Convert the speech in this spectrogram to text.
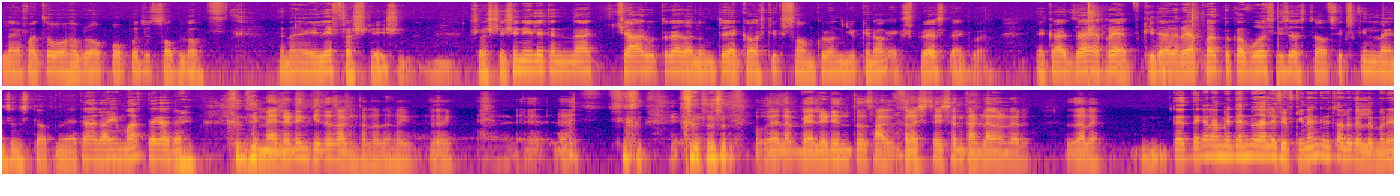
लायफाचो सगळो पर्पजूच सोंपलो तेन्ना येयलें फ्रस्ट्रेशन. फ्रस्ट्रेशन येयलें तेन्ना चार उतरां घालून हो, तो एकॉस्टीक सॉंग करून you cannot express that well तेका जाय रॅप कित्याक रॅपात तुका वर्सीस आसता सिक्स्टीन लायन्स आसता न्हू एका गाय मात तेका गाय मेलडीन कितें सांगतलो जाल्यार वेळेला बॅलेडीन तो फ्रस्ट्रेशन काडला म्हणल्यार जालें ते तेका लागून तेन्ना जालें फिफ्टीनान कितें चालू केल्लें मरे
